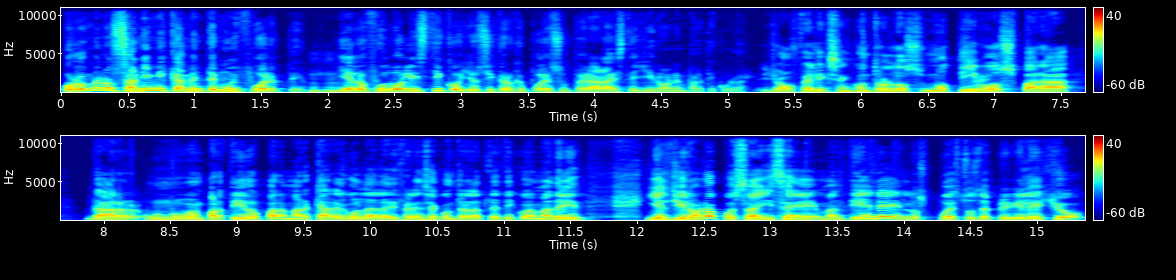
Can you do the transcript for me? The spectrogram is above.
por lo menos anímicamente muy fuerte. Y en lo futbolístico yo sí creo que puede superar a este Girona en particular. Joao Félix encontró los motivos para dar un muy buen partido, para marcar el gol de la diferencia contra el Atlético de Madrid. Y el Girona, pues ahí se mantiene en los puestos de privilegio,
